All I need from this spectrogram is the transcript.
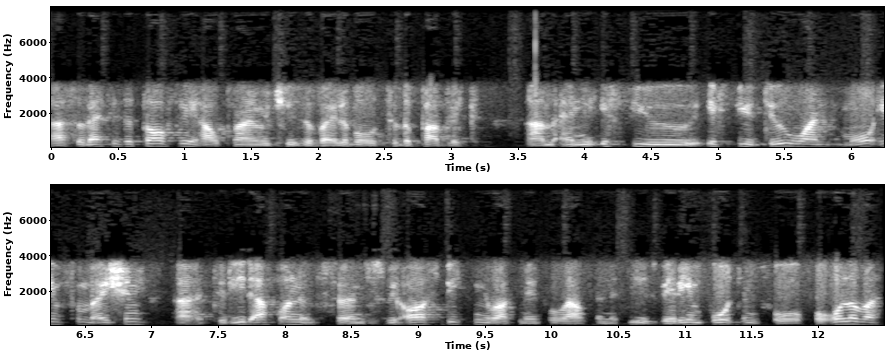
Uh, so that is a toll-free helpline which is available to the public. Um, and if you if you do want more information uh, to read up on it, since we are speaking about mental health, and it is very important for, for all of us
